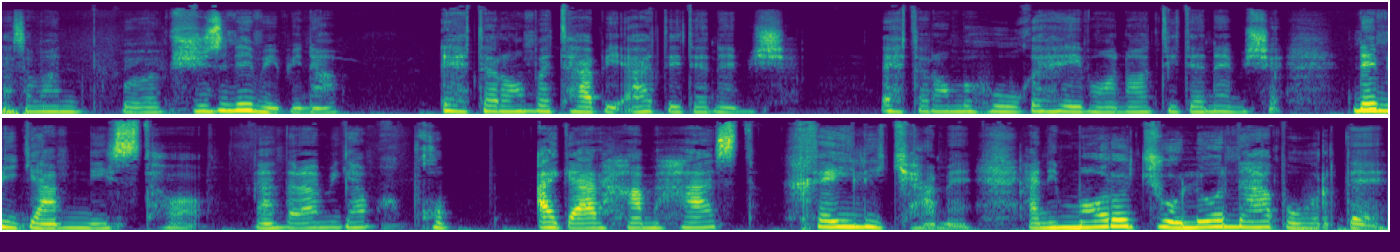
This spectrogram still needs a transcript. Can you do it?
مثلا من چیزی نمی‌بینم. احترام به طبیعت دیده نمیشه. احترام به حقوق حیوانات دیده نمیشه. نمیگم نیست ها ندارم میگم خب اگر هم هست خیلی کمه. یعنی ما رو جلو نبرده.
